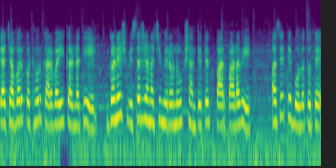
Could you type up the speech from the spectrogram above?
त्याच्यावर कठोर कारवाई करण्यात येईल. गणेश विसर्जनाची मिरवणूक शांततेत पार पाडावी असे ते बोलत होते.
